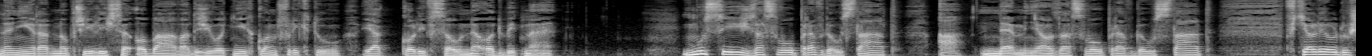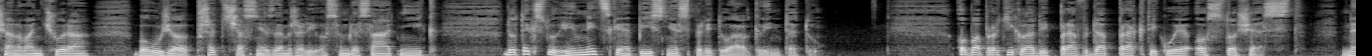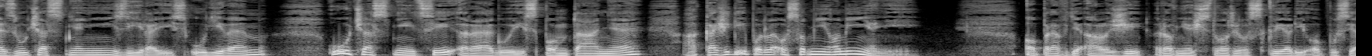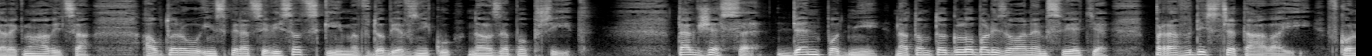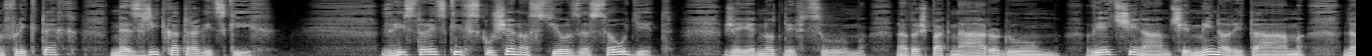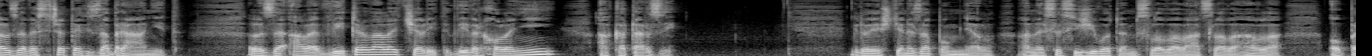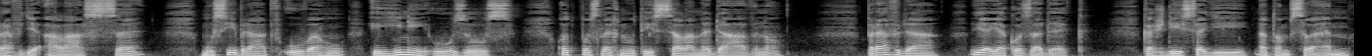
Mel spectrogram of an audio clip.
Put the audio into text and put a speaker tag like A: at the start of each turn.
A: Není radno příliš se obávat životních konfliktů, jakkoliv jsou neodbitné. Musíš za svou pravdou stát a neměl za svou pravdou stát, vtělil Dušan Vančura, bohužel předčasně zemřelý osmdesátník, do textu hymnické písně Spiritual Quintetu. Oba protiklady Pravda praktikuje o 106. Nezúčastnění zírají s údivem, účastníci reagují spontánně a každý podle osobního mínění. O pravdě a lži rovněž stvořil skvělý opus Jarek Nohavica. Autorovou inspiraci Vysockým v době vzniku nelze popřít. Takže se den po dní na tomto globalizovaném světě pravdy střetávají v konfliktech nezřídka tragických. Z historických zkušeností lze soudit, že jednotlivcům, natož pak národům, většinám či minoritám nelze ve střetech zabránit. Lze ale vytrvale čelit vyvrcholení a katarzy. Kdo ještě nezapomněl a nese si životem slova Václava Havla o pravdě a lásce, musí brát v úvahu i jiný úzus, odposlechnutý zcela nedávno. Pravda je jako zadek. Každý sedí na tom svém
